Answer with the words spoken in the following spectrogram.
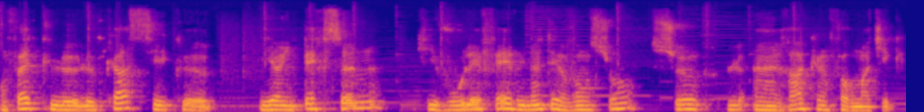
En fait, le, le cas, c'est que il y a une personne qui voulait faire une intervention sur le- un rack informatique.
